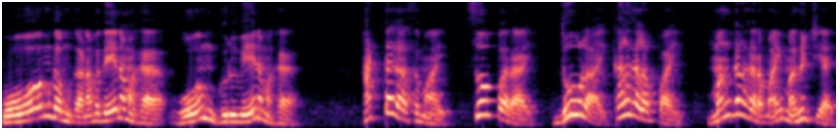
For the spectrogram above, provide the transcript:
ஓம் கம் கணபதே நமக ஓம் குருவே நமக. அட்டகாசமாய் சூப்பராய் தூளாய் கலகலப்பாய் மங்களகரமாய் மகிழ்ச்சியாய்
